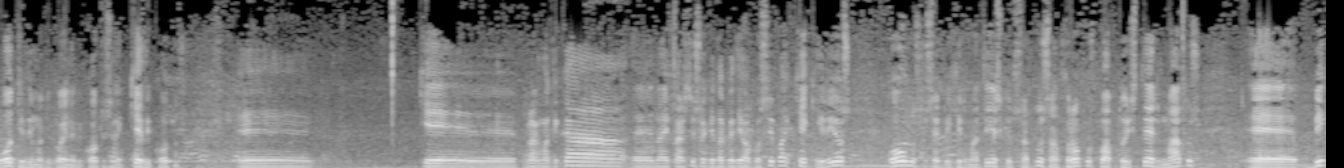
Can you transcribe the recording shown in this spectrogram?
Ό,τι δημοτικό είναι δικό τους, είναι και δικό τους. Ε, και πραγματικά ε, να ευχαριστήσω και τα παιδιά όπως είπα και κυρίως όλους τους επιχειρηματίες και τους απλούς ανθρώπους που από το ιστέρημά τους ε, μπη-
